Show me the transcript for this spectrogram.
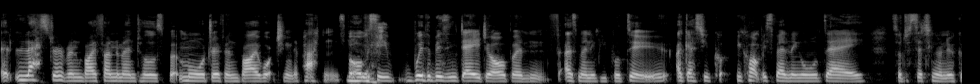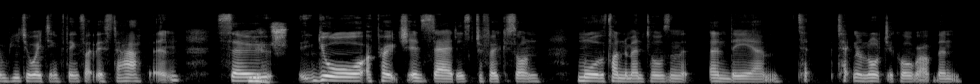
eh, less driven by fundamentals, but more driven by watching the patterns. But Yes. obviously, with a busy day job, and as many people do, I guess you you can't be spending all day sort of sitting on your computer waiting for things like this to happen. So, Yes. your approach instead is to focus on more the fundamentals and the, and the um, te- technological rather than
